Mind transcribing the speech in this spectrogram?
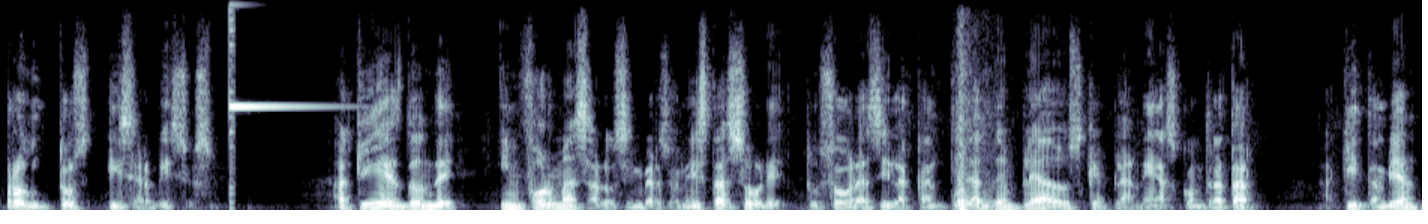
productos y servicios. Aquí es donde informas a los inversionistas sobre tus horas y la cantidad de empleados que planeas contratar. Aquí también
